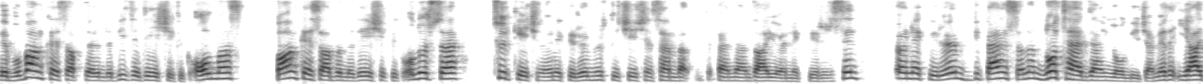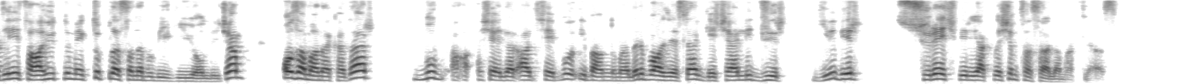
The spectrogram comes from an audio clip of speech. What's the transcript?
ve bu banka hesaplarında bizde değişiklik olmaz. Banka hesabında değişiklik olursa Türkiye için örnek veriyorum, yurt içi için sen benden daha iyi örnek verirsin. Örnek veriyorum ben sana noterden yollayacağım ya da iadeli taahhütlü mektupla sana bu bilgiyi yollayacağım. O zamana kadar bu şeyler şey bu IBAN numaraları bu adresler geçerlidir gibi bir süreç bir yaklaşım tasarlamak lazım.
